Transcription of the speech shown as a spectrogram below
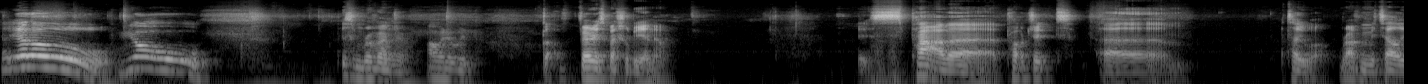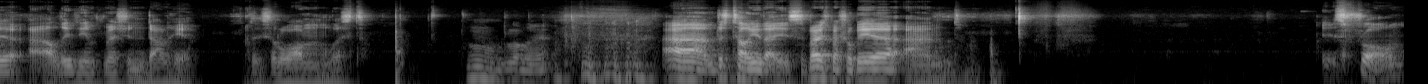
Hello! Yo! Listen, Brother Andrew, How are doing? got a very special beer now. It's part of a project. Um, I'll tell you what, rather than me tell you, I'll leave the information down here because it's a long list. Oh, loving it. Um, just tell you that it's a very special beer and it's from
